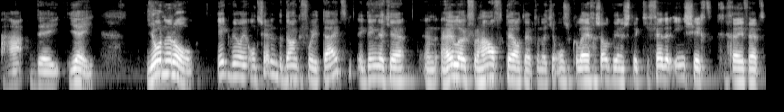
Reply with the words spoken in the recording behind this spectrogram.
HDJ. Jornerol, ik wil je ontzettend bedanken voor je tijd. Ik denk dat je een heel leuk verhaal verteld hebt en dat je onze collega's ook weer een stukje verder inzicht gegeven hebt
